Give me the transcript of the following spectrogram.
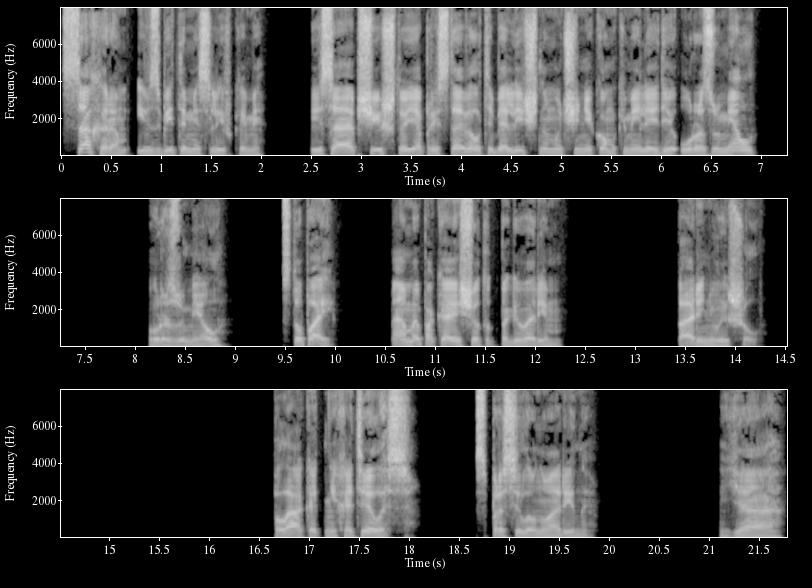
С сахаром и взбитыми сливками. И сообщи, что я приставил тебя личным учеником к Миледи. Уразумел? Уразумел. Ступай, а мы пока еще тут поговорим. Парень вышел. Плакать не хотелось. — спросил он у Арины. «Я...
